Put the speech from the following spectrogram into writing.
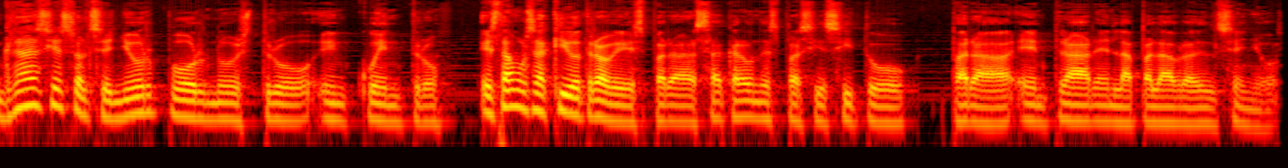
Gracias al Señor por nuestro encuentro. Estamos aquí otra vez para sacar un espaciecito para entrar en la palabra del Señor.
